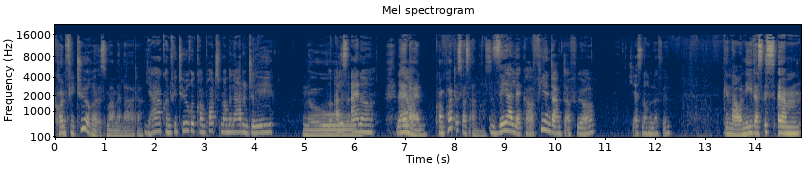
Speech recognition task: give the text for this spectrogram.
Konfitüre ist Marmelade. Ja, Konfitüre, Kompott, Marmelade, Gelee. No. So alles eine. Naja, Nein, nein. Kompott ist was anderes. Sehr lecker. Vielen Dank dafür. Ich esse noch einen Löffel. Genau, nee, das ist, ähm,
